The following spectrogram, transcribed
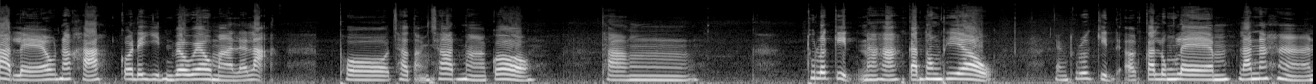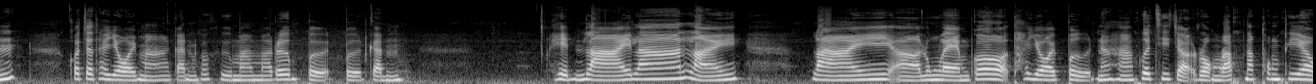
าติแล้วนะคะ ก็ได้ยินแว่วๆมาแล้วล่ะ พอชาวต่างชาติมาก็ทางธุรกิจนะคะ การท่องเที่ยว อย่างธุรกิจการโรงแรมร้านอาหาร ก็จะทยอยมากันก็คือมามาเริ่มเปิดเปิดกัน เห็นหลายร้านหลายหลายโรงแรมก็ทยอยเปิดนะคะเพื่อที่จะรองรับนักท่องเที่ยว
